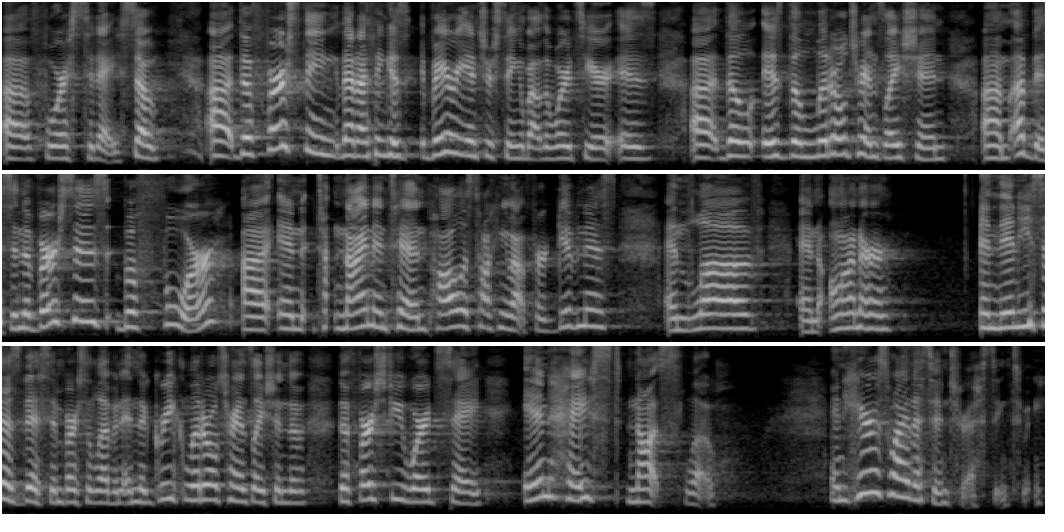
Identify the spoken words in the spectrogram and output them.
uh, for us today. So, uh, the first thing that I think is very interesting about the words here is, uh, the, is the literal translation um, of this. In the verses before, uh, in t- 9 and 10, Paul is talking about forgiveness and love and honor. And then he says this in verse 11. In the Greek literal translation, the, the first few words say, in haste, not slow. And here's why that's interesting to me.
